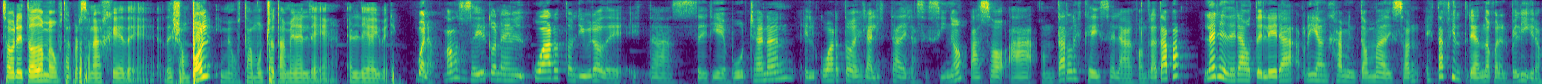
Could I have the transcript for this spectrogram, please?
Sobre todo me gusta el personaje de, de John Paul y me gusta mucho también el de, el de Ivory. Bueno, vamos a seguir con el cuarto libro de esta serie Buchanan. El cuarto es La lista del asesino. Paso a contarles qué dice la contratapa. La heredera hotelera Ryan Hamilton Madison está filtreando con el peligro.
